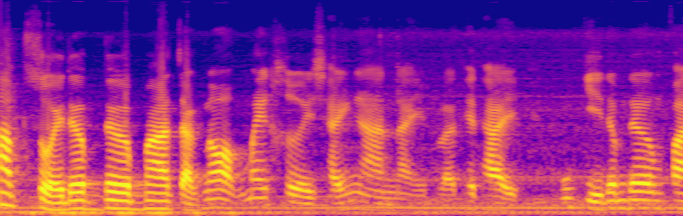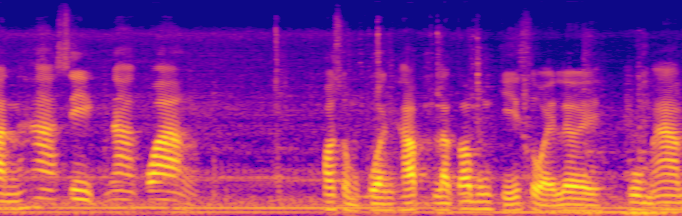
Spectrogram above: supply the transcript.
าพสวยเดิมๆมาจากนอกไม่เคยใช้งานในประเทศไทยบุกีเดิมๆฟัน 5 ซีกหน้ากว้าง พอสมควรครับ แล้วก็บุ้งกีสวยเลยบูมอาร์ม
